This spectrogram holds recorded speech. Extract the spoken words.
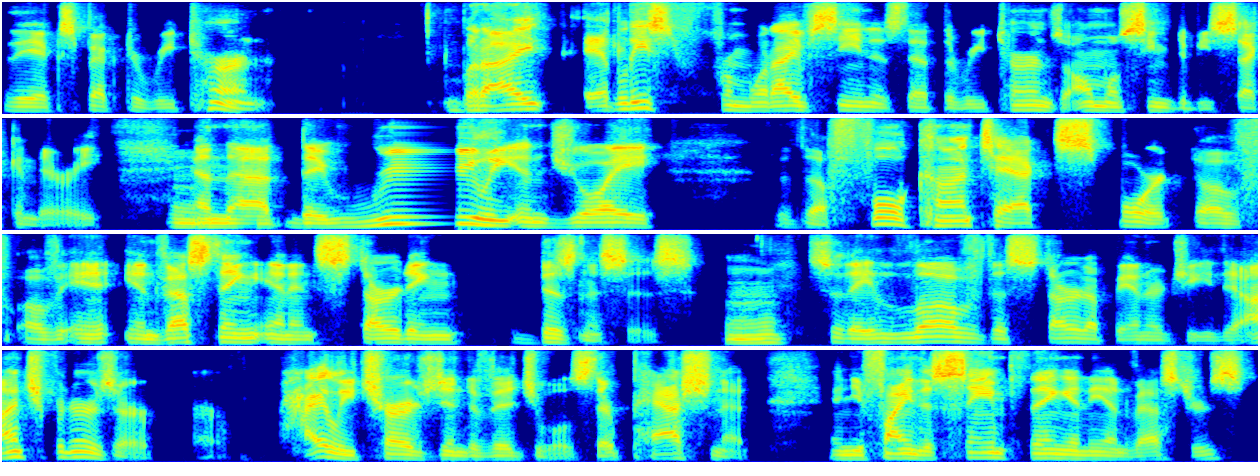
they expect a return. But I, at least from what I've seen, is that the returns almost seem to be secondary mm. and that they really enjoy the full contact sport of, of investing and in starting businesses. Mm-hmm. So they love the startup energy. The entrepreneurs are, are highly charged individuals. They're passionate, and you find the same thing in the investors.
